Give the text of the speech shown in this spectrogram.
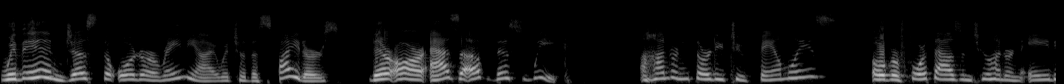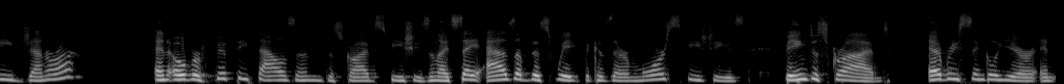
Within just the order Araneae, which are the spiders, there are, as of this week, 132 families, over 4,280 genera, and over 50,000 described species. And I say as of this week because there are more species being described every single year in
